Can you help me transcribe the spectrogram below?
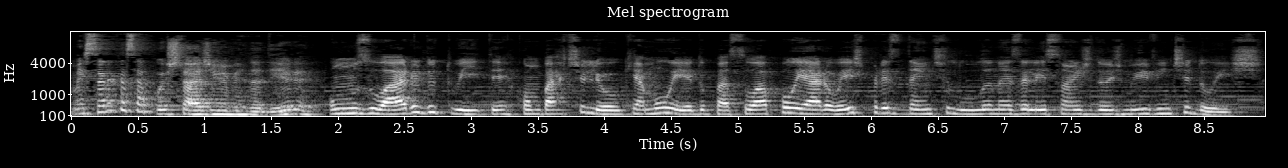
Mas será que essa postagem é verdadeira? Um usuário do Twitter compartilhou que Amoedo passou a apoiar o ex-presidente Lula nas eleições de 2022.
